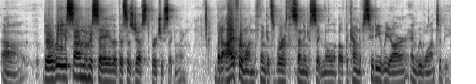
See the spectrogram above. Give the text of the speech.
Uh, there will be some who say that this is just virtue signaling. But I, for one, think it's worth sending a signal about the kind of city we are and we want to be.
